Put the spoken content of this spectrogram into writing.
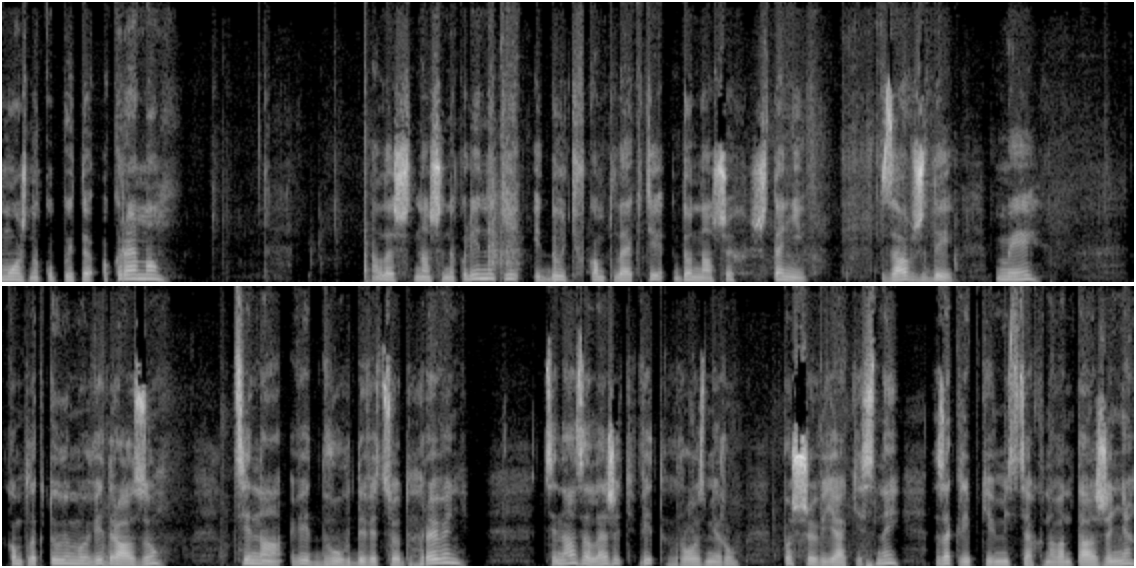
Можна купити окремо, але ж наші наколінники йдуть в комплекті до наших штанів. Завжди ми комплектуємо відразу. Ціна від 2900 гривень. Ціна залежить від розміру. Пошив якісний, закріпки в місцях навантаження,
